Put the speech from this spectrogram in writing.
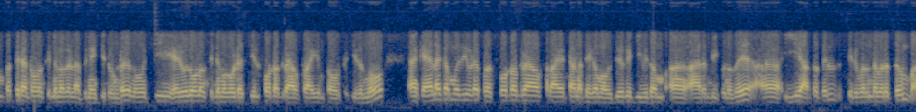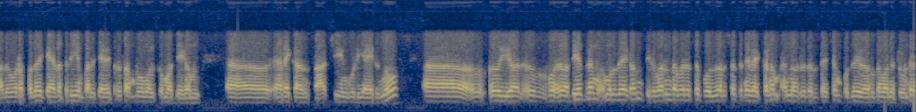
അമ്പത്തിരണ്ടോളം സിനിമകളിൽ അഭിനയിച്ചിട്ടുണ്ട്. നൂറ്റി എഴുപതോളം സിനിമകളുടെ സ്റ്റിൽ ഫോട്ടോഗ്രാഫറായും പ്രവർത്തിച്ചിരുന്നു. കേരള കമ്മിറ്റിയുടെ പ്രസ് ഫോട്ടോഗ്രാഫറായിട്ടാണ് അദ്ദേഹം ഔദ്യോഗിക ജീവിതം ആരംഭിക്കുന്നത്. ഈ അർത്ഥത്തിൽ തിരുവനന്തപുരത്തും അതോടൊപ്പം കേരളത്തിലെയും പല ചരിത്ര സംഭവങ്ങൾക്കും അദ്ദേഹം ഏറെക്കാലം സാക്ഷിയും കൂടിയായിരുന്നു. അദ്ദേഹത്തിന്റെ മൃതദേഹം തിരുവനന്തപുരത്ത് പൊതുദർശനത്തിന് വെക്കണം എന്നൊരു നിർദ്ദേശം പൊതുവെ ഉയർന്നു വന്നിട്ടുണ്ട്.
